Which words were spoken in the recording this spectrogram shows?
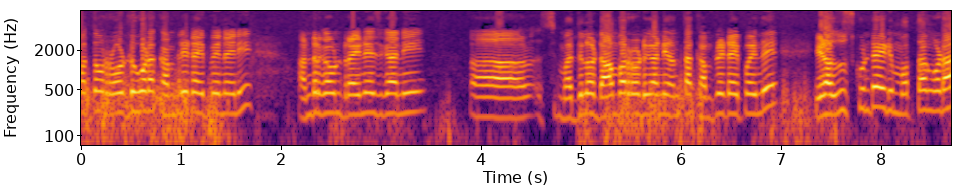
మొత్తం రోడ్లు కూడా కంప్లీట్ అయిపోయినాయి. అండర్ గ్రౌండ్ డ్రైనేజ్ కానీ మధ్యలో డాంబర్ రోడ్ కానీ అంతా కంప్లీట్ అయిపోయింది. ఇక్కడ చూసుకుంటే ఇది మొత్తం కూడా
